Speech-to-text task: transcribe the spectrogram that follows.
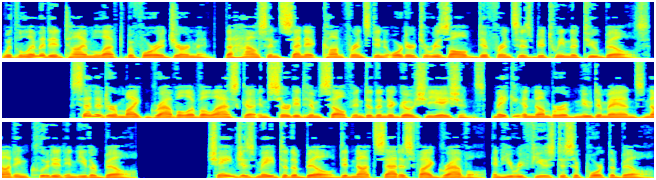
With limited time left before adjournment, the House and Senate conferenced in order to resolve differences between the two bills. Senator Mike Gravel of Alaska inserted himself into the negotiations, making a number of new demands not included in either bill. Changes made to the bill did not satisfy Gravel, and he refused to support the bill.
